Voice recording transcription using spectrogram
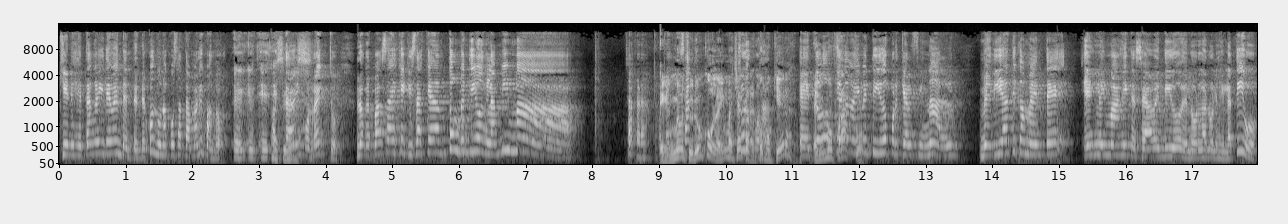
quienes están ahí deben de entender cuando una cosa está mal y cuando eh, eh, eh, está es. incorrecto. Lo que pasa es que quizás quedan todos metidos en la misma chácara. En el mismo churuco, la misma chácara, Churuco, como quiera. Eh, El todos mismo quedan frasco. ahí metidos porque al final, mediáticamente, es la imagen que se ha vendido del órgano legislativo.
